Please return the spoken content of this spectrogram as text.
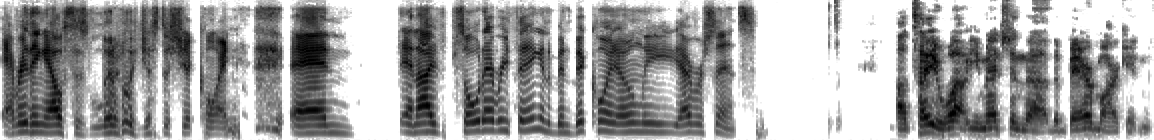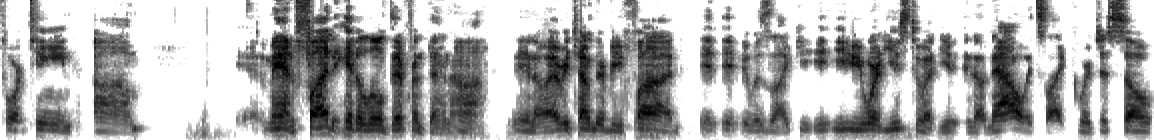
everything else is literally just a shit coin. and and I've sold everything and have been Bitcoin only ever since. I'll tell you what. You mentioned the the bear market in 14. Um, man, FUD hit a little different then, huh? You know, every time there'd be fun, it, it, it was like you, you, weren't used to it. You, you know, now it's like we're just so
